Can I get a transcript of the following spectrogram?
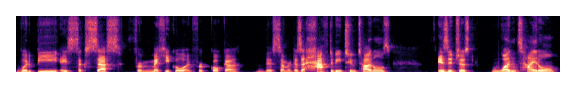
would be a success for Mexico and for Cocca this summer? Does it have to be two titles? Is it just one title?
